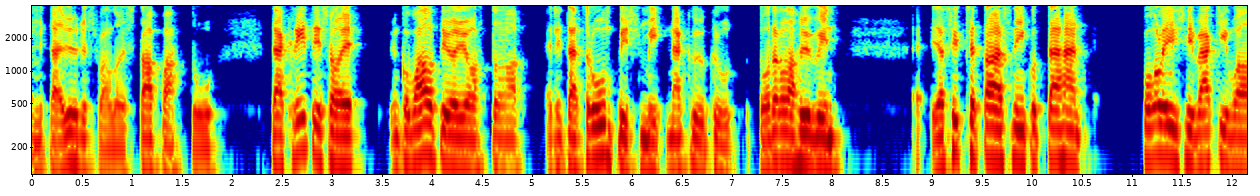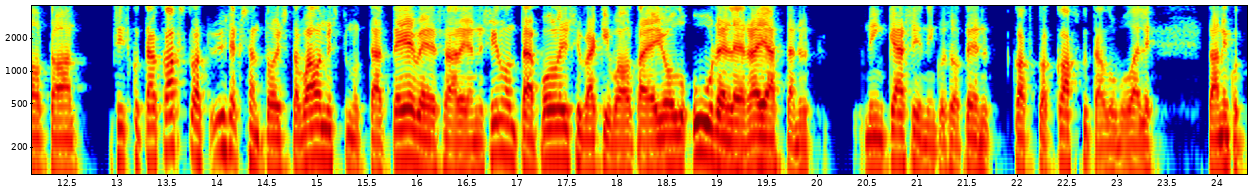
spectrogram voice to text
mitä Yhdysvalloissa tapahtuu. Tämä kritisoi niin valtiojohtoa, eli tämä trumpismi näkyy kyllä todella hyvin. Ja sitten se taas niin kuin tähän poliisiväkivaltaan, siis kun tämä 2019 valmistunut tämä TV-sarja, niin silloin tämä poliisiväkivalta ei ollut uudelleen räjähtänyt niin käsin, niin kuin se on tehnyt 2020-luvulla, eli tämä on niin kuin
